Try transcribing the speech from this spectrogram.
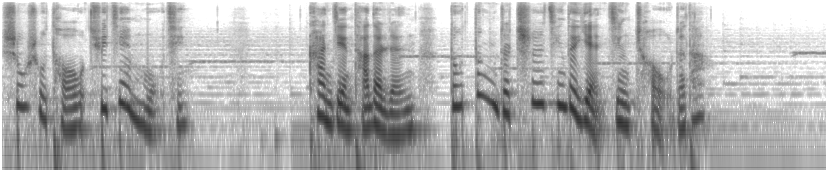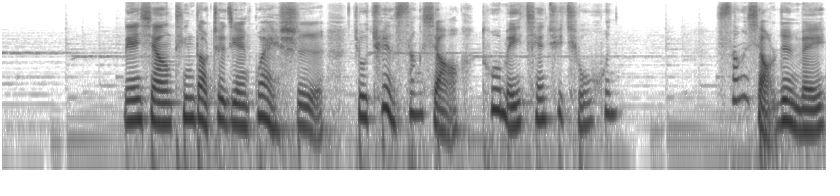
梳梳头，去见母亲。看见他的人都瞪着吃惊的眼睛瞅着他。莲香听到这件怪事，就劝桑晓托媒前去求婚。桑晓认为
